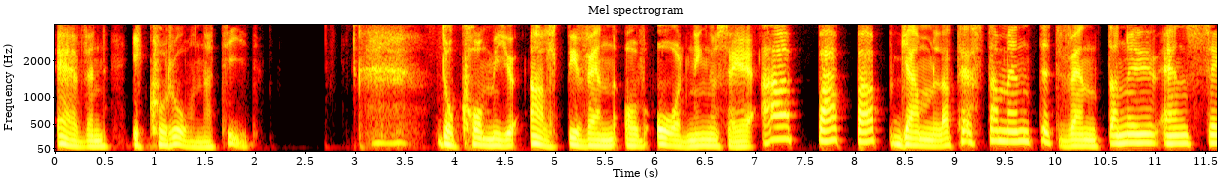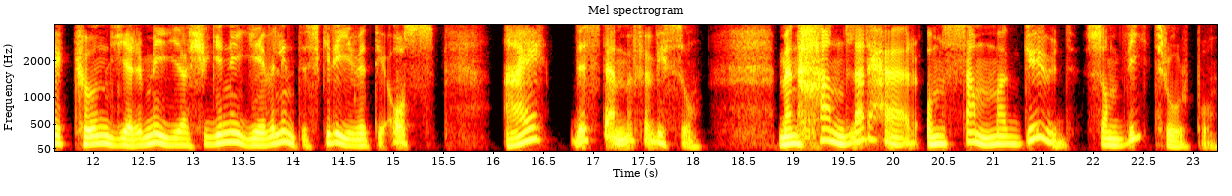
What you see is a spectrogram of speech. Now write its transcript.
även i coronatid. Då kommer ju alltid vän av ordning och säger app, app, app, Gamla testamentet, vänta nu en sekund, Jeremia 29 är väl inte skrivet till oss? Nej, det stämmer förvisso. Men handlar det här om samma Gud som vi tror på?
